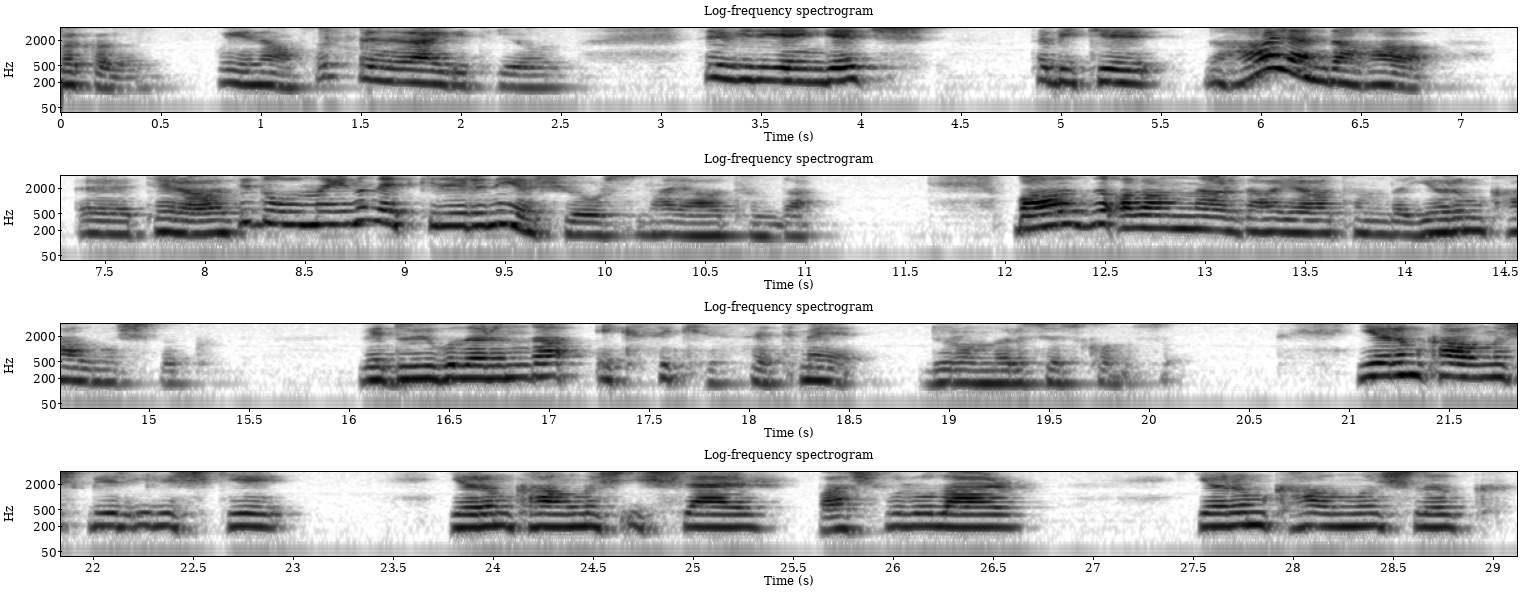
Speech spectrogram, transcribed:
Bakalım bu yeni hafta size neler getiriyor? Sevgili yengeç tabii ki halen daha e, terazi dolunayının etkilerini yaşıyorsun hayatında. Bazı alanlarda hayatında yarım kalmışlık ve duygularında eksik hissetme durumları söz konusu. Yarım kalmış bir ilişki, yarım kalmış işler, başvurular, yarım kalmışlık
